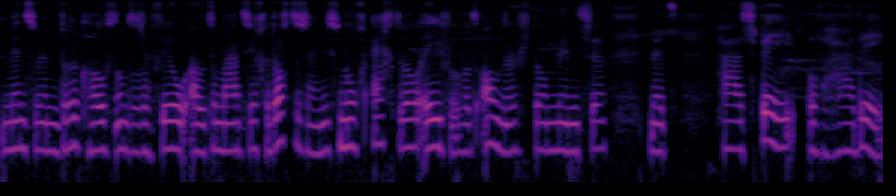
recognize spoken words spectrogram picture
mensen met een druk hoofd, omdat er veel automatische gedachten zijn, is nog echt wel even wat anders dan mensen met HSP of HB.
